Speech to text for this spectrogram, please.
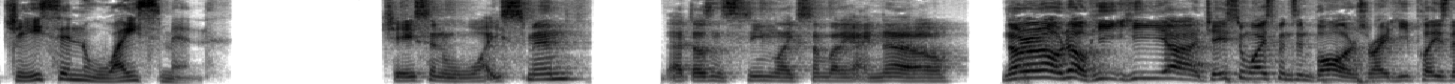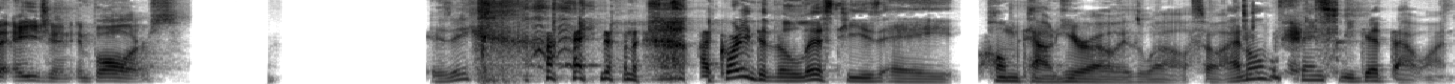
Jason Weissman. Jason Weissman. That doesn't seem like somebody I know. No, no, no, no. He he. Uh, Jason Weissman's in Ballers, right? He plays the agent in Ballers. Is he? I don't know. According to the list, he's a hometown hero as well. So I don't Damn it. think you get that one.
